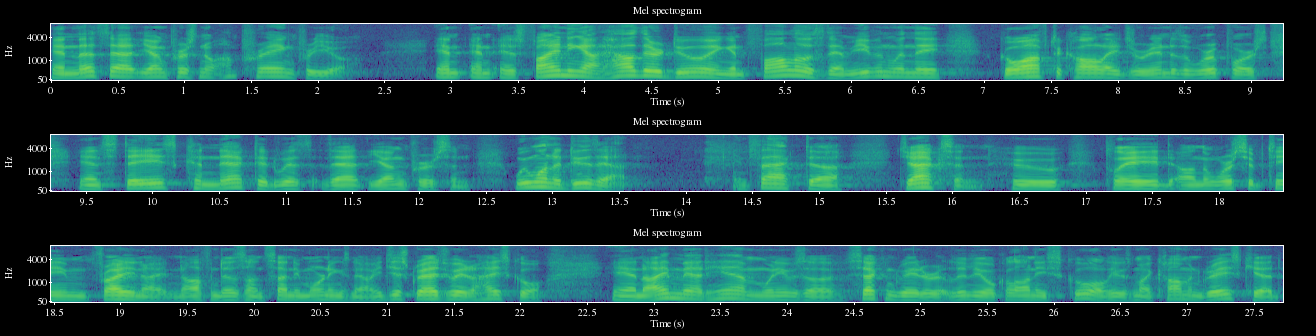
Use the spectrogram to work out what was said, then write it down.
and lets that young person know, I'm praying for you. And, and is finding out how they're doing and follows them even when they go off to college or into the workforce and stays connected with that young person. We want to do that. In fact, uh, Jackson, who played on the worship team Friday night and often does on Sunday mornings now. He just graduated high school. And I met him when he was a second grader at Liliuokalani School. He was my Common Grace kid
